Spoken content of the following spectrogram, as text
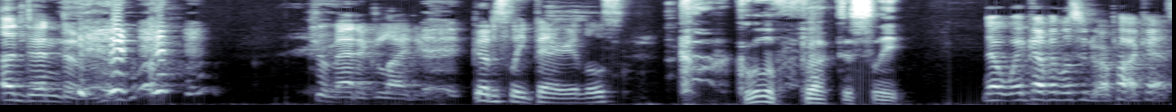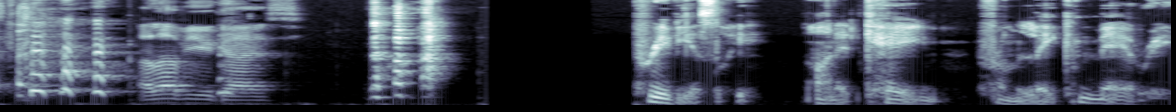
Addendum. Dramatic lighting. Go to sleep, variables. Go the fuck to sleep. No, wake up and listen to our podcast. I love you guys. Previously on It Came from Lake Mary.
